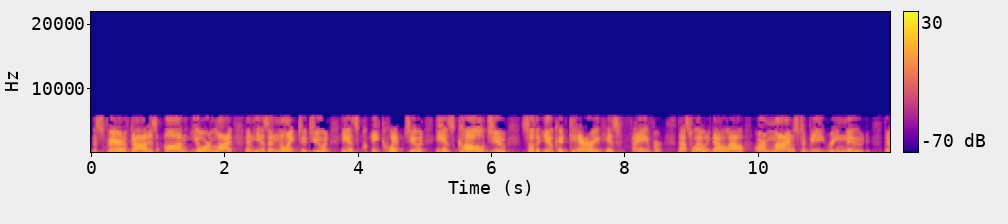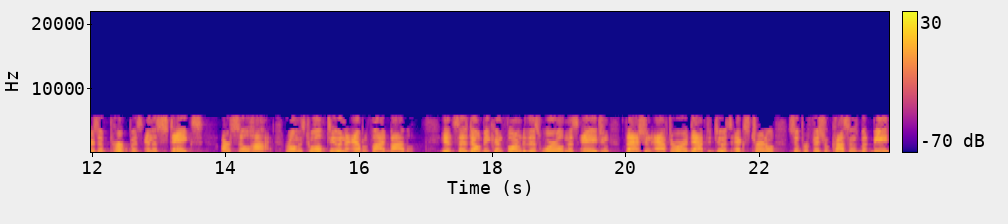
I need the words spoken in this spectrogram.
The Spirit of God is on your life, and He has anointed you, and He has equipped you, and He has called you so that you could carry His favor. That's why we've got to allow our minds to be renewed. There's a purpose, and the stakes are so high. Romans 12, 2 in the Amplified Bible. It says, Don't be conformed to this world and this age and fashioned after or adapted to its external, superficial customs, but be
